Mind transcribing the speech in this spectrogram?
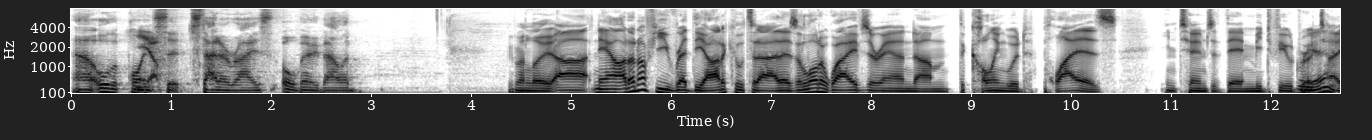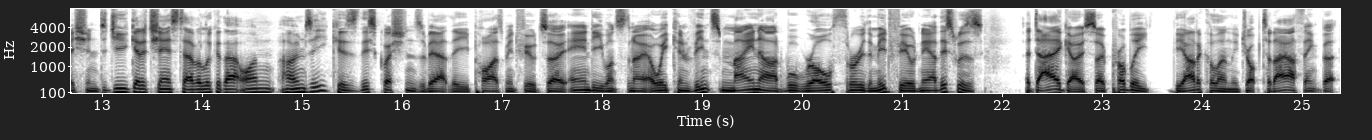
uh, all the points yep. that Stato raised, all very valid. Good one, Lou. Uh, now, I don't know if you read the article today. There's a lot of waves around um, the Collingwood players in terms of their midfield rotation. Yeah. Did you get a chance to have a look at that one, Holmesy? Because this question's about the Pies midfield. So Andy wants to know: Are we convinced Maynard will roll through the midfield? Now, this was a day ago, so probably the article only dropped today, I think. But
